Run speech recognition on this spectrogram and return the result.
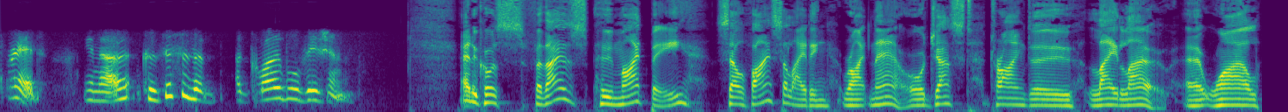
spread, you know, because this is a, a global vision. And of course, for those who might be self isolating right now or just trying to lay low uh, while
